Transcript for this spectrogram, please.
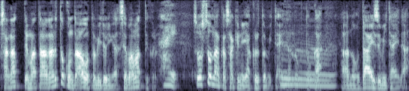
下がってまた上がると今度青と緑が狭まってくる。はい、そうするとなんかさっきのヤクルトみたいなのとか、あの大豆みたいな、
